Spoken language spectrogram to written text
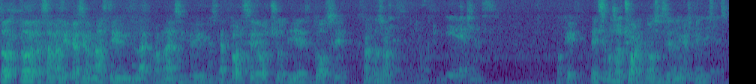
todas las amas de casa y mamás tienen las jornadas increíbles. 14, 8, 10, 12. ¿Cuántas horas? 10. Ok, pensemos 8 horas, vamos a ser muy optimistas.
